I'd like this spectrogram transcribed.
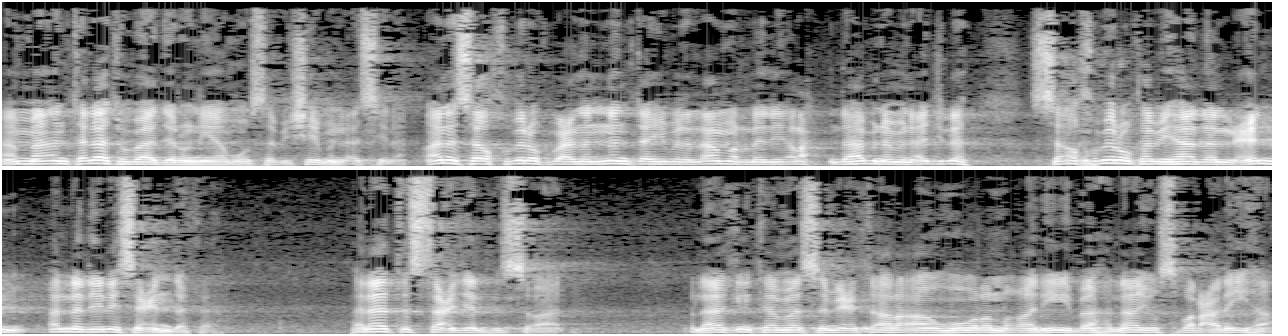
أما أنت لا تبادرني يا موسى بشيء من الأسئلة. أنا سأخبرك بعد أن ننتهي من الأمر الذي ذهبنا من أجله. سأخبرك بهذا العلم الذي ليس عندك. فلا تستعجل في السؤال. ولكن كما سمعت رأى أمورا غريبة لا يصبر عليها.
